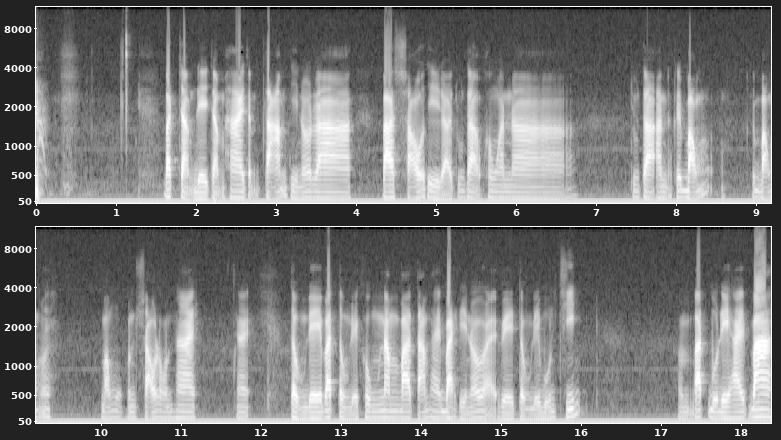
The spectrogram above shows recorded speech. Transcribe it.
Bắt chạm đề chạm 2 chạm 8 thì nó ra 36 thì là chúng ta cũng không ăn à, chúng ta ăn được cái bóng cái bóng thôi bóng một con 6 là con 2 Đấy. tổng đề bắt tổng đề 05 3827 thì nó lại về tổng đề 49 bắt bộ đề 23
